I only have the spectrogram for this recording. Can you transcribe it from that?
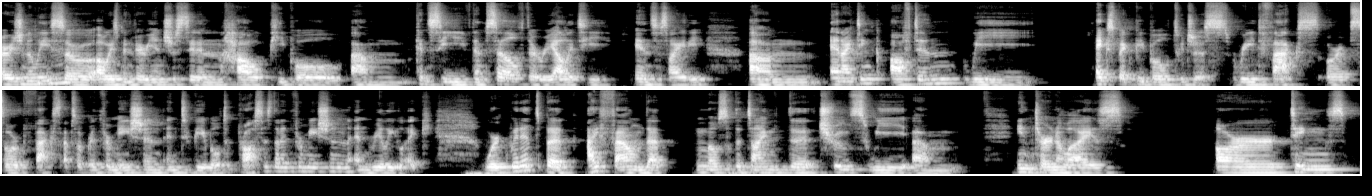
originally, mm-hmm. so always been very interested in how people um, conceive themselves, their reality in society. Um, and I think often we expect people to just read facts or absorb facts, absorb information, and to be able to process that information and really like work with it. But I found that most of the time, the truths we um, internalize are things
